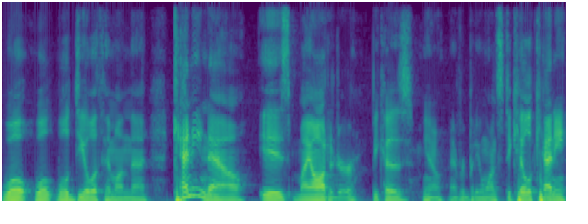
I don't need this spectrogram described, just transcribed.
we'll we'll we'll deal with him on that. Kenny now is my auditor because you know everybody wants to kill Kenny.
